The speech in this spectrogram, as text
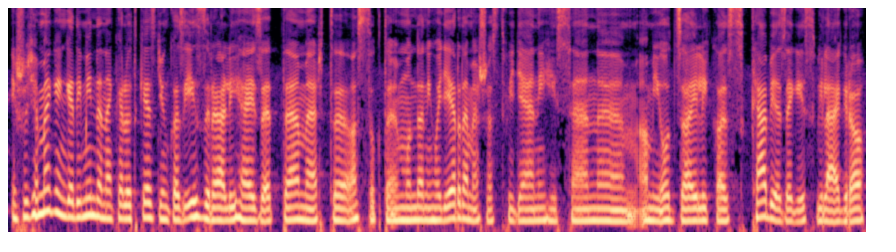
És hogyha megengedi, mindenek előtt kezdjünk az izraeli helyzettel, mert azt szoktam mondani, hogy érdemes azt figyelni, hiszen ami ott zajlik, az kb. az egész világra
